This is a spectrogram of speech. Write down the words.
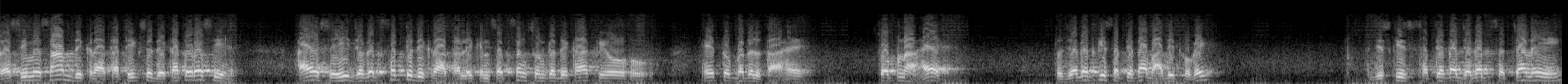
रस्सी में सांप दिख रहा था, ठीक से देखा तो रस्सी है। ऐसे ही जगत सत्य दिख रहा था, लेकिन सत्संग सुनकर देखा कि ओहो, ये तो बदलता है, स्वप्न है। तो जगत की सत्यता बाधित हो गई। जिसकी सत्यता जगत सच्चा नहीं,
